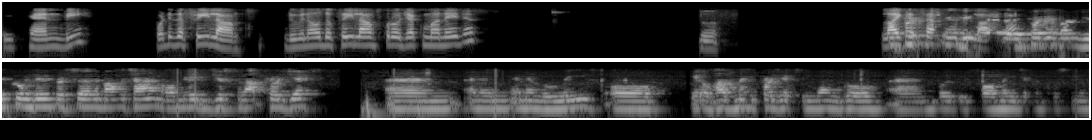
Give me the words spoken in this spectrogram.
we can be. What is the freelance? Do we know the freelance project managers? No. Like a project, it'll be, self the project manager comes in for a certain amount of time, or maybe just for that project, um, and then and then we'll leave, or it'll have many projects in one go, um, but it'll be for many different customers.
